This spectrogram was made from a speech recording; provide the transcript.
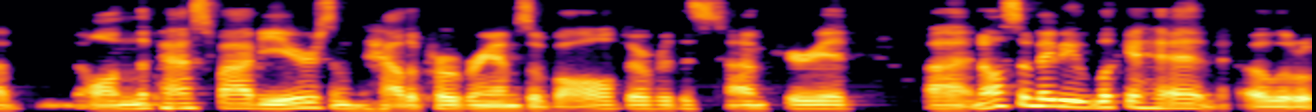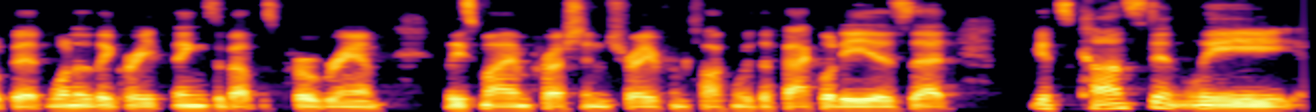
uh, on the past five years and how the program's evolved over this time period. Uh, and also maybe look ahead a little bit. One of the great things about this program, at least my impression, Trey, from talking with the faculty, is that it's constantly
